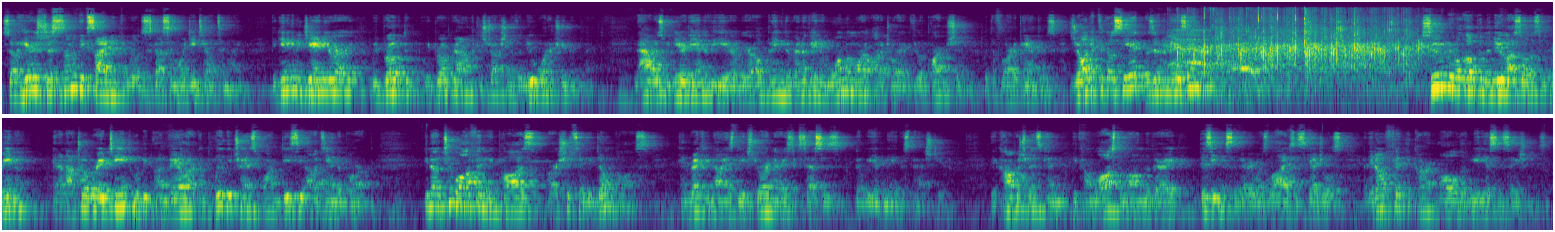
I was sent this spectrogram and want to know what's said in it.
So here's just some of the excitement that we'll discuss in more detail tonight. Beginning in January, we broke, the, we broke ground on the construction of the new water treatment. Now, as we near the end of the year, we are opening the renovated War Memorial Auditorium through a partnership with the Florida Panthers. Did you all get to go see it? Was it amazing? Soon we will open the new Las Olas Marina, and on October 18th, we'll be, unveil our completely transformed DC Alexander Park. You know, too often we pause, or I should say we don't pause, and recognize the extraordinary successes that we have made this past year. The accomplishments can become lost among the very busyness of everyone's lives and schedules, and they don't fit the current mold of media sensationalism.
